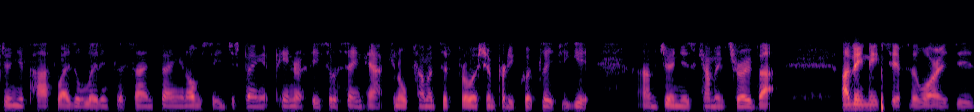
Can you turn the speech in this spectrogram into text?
junior pathways all leading to the same thing. And obviously, just being at Penrith, he's sort of seen how it can all come into fruition pretty quickly if you get um, juniors coming through. But I think next year for the Warriors is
